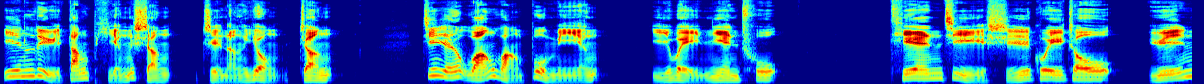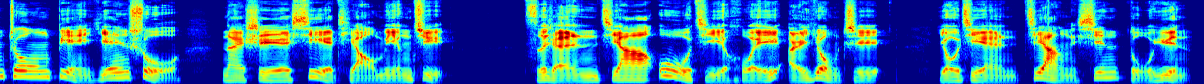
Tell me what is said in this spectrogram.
音律当平声，只能用征。今人往往不明，一味拈出。天际时归舟，云中变烟树，乃是谢挑名句。词人加误几回而用之，犹见匠心独韵。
